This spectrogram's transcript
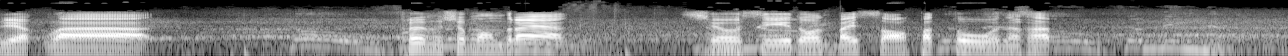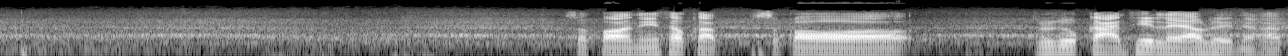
เรียกว่าครึ่งชั่วโมงแรกเชลซีโดนไป 2 ประตูนะครับ สกอร์นี้เท่ากับสกอร์ฤดูกาลที่แล้วเลยนะครับ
